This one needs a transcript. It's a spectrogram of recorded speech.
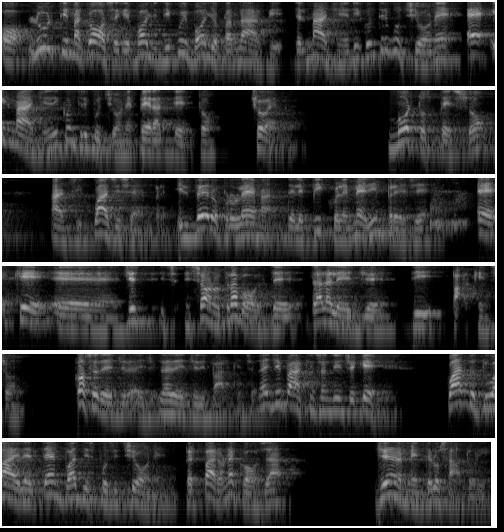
Oh, l'ultima cosa voglio, di cui voglio parlarvi del margine di contribuzione è il margine di contribuzione per addetto, cioè molto spesso anzi quasi sempre. Il vero problema delle piccole e medie imprese è che eh, sono travolte dalla legge di Parkinson. Cosa legge la legge di Parkinson? La legge di Parkinson dice che quando tu hai del tempo a disposizione per fare una cosa, generalmente lo saturi.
